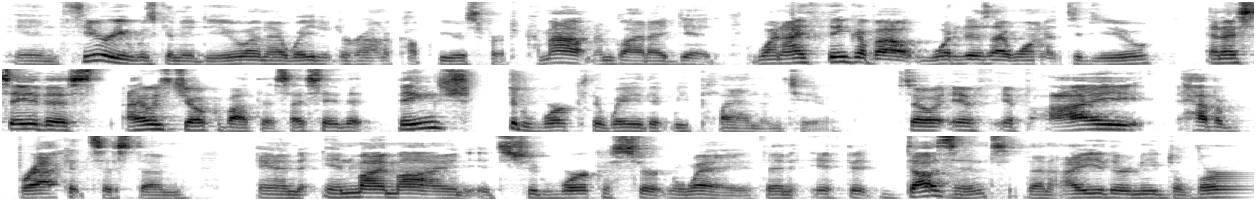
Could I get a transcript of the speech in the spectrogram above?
in theory was going to do. And I waited around a couple years for it to come out. And I'm glad I did. When I think about what it is I want it to do, and I say this, I always joke about this. I say that things should work the way that we plan them to. So if, if I have a bracket system and in my mind it should work a certain way, then if it doesn't, then I either need to learn,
